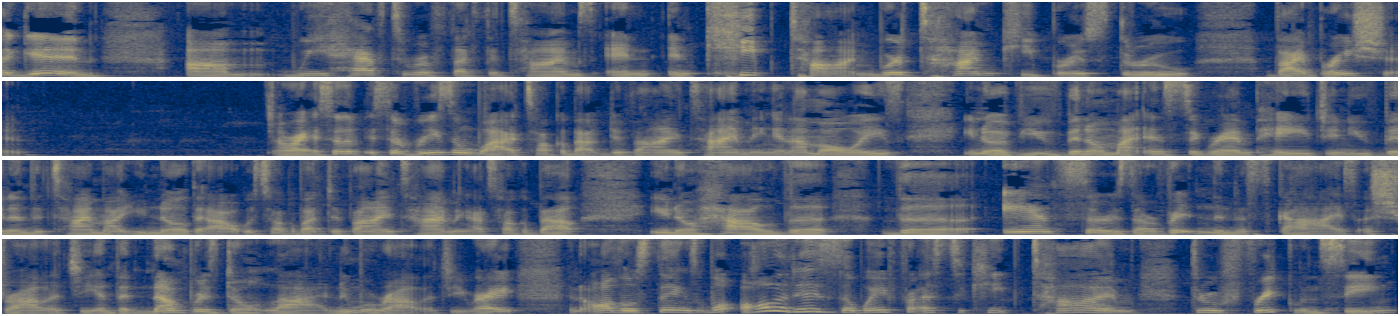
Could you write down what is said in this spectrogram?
again um, we have to reflect the times and and keep time we're timekeepers through vibration all right. So it's the reason why I talk about divine timing. And I'm always, you know, if you've been on my Instagram page and you've been in the timeout, you know that I always talk about divine timing. I talk about, you know, how the the answers are written in the skies, astrology, and the numbers don't lie, numerology, right? And all those things. Well, all it is is a way for us to keep time through frequency.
